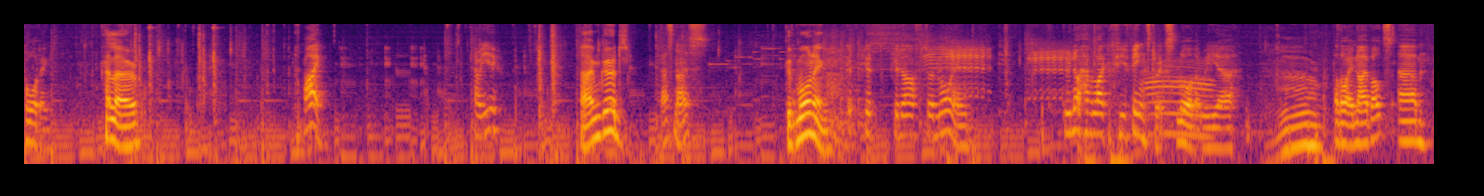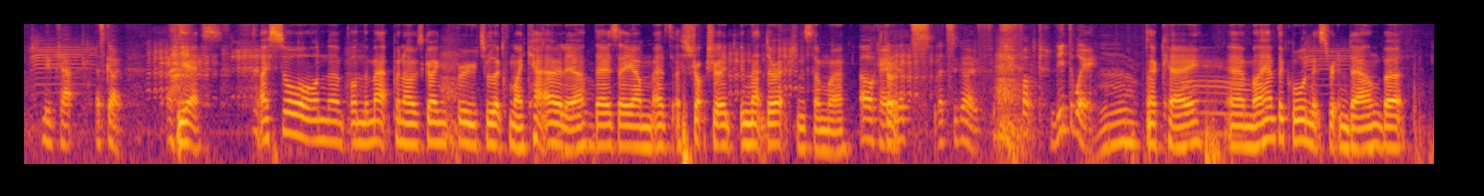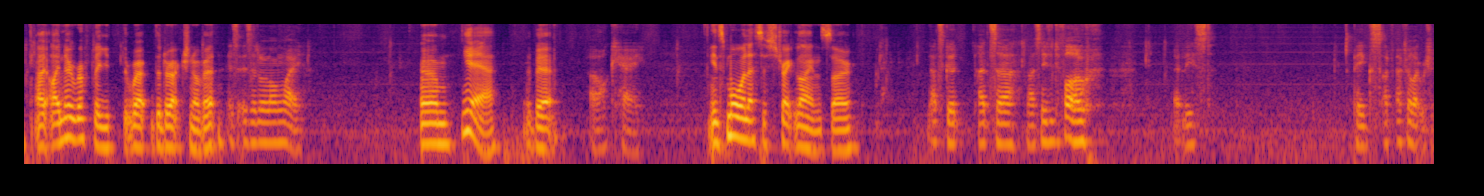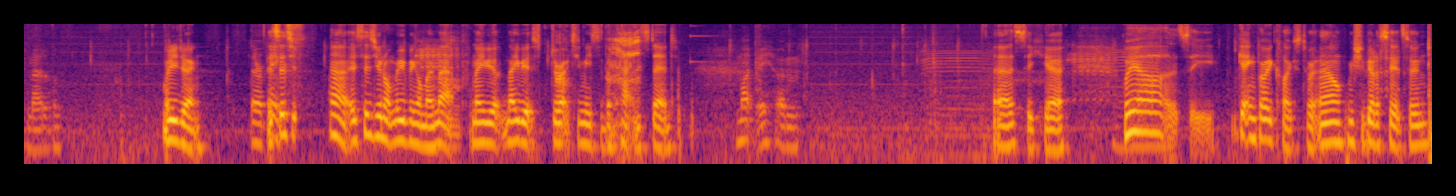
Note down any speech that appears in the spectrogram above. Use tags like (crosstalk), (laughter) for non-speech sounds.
recording. Hello. Hi. How are you? I'm good. That's nice. Good morning. Good, good, good afternoon. morning. Do we not have like a few things to explore that we? uh... By the way, Nyvarld. Um, noob chat. Let's go. Yes. I saw on the on the map when I was going through to look for my cat earlier. There's a um a, a structure in, in that direction somewhere. Okay, Sorry. let's let's go. Fuck, lead the way. Okay. Um, I have the coordinates written down, but I, I know roughly the, where, the direction of it. Is is it a long way? Um, yeah, a bit. Okay, It's more or less a straight line, so that's good. That's uh, that's easy to follow. (laughs) At least. Pigs. I, I feel like we should murder them. what are you doing? There are It pigs. says you- Ah, it says you're not moving on my map. Maybe maybe it's directing me to the cat instead. Might be. Um, Uh, let's see here. We are, let's see, getting very close to it now. We should be able to see it soon.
